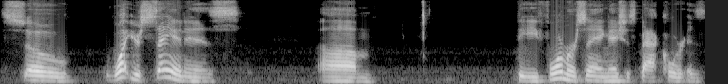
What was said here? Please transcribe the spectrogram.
So, what you're saying is, um, the former St. Ignatius backcourt is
